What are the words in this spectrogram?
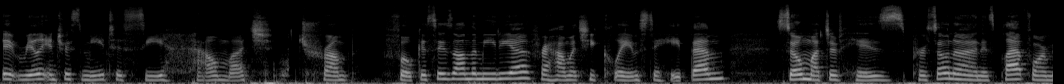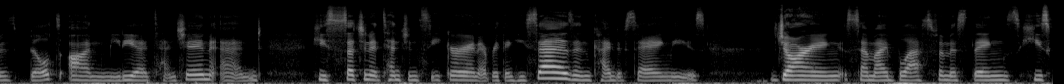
it really interests me to see how much Trump focuses on the media for how much he claims to hate them. So much of his persona and his platform is built on media attention and he's such an attention seeker in everything he says and kind of saying these jarring, semi blasphemous things. He's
